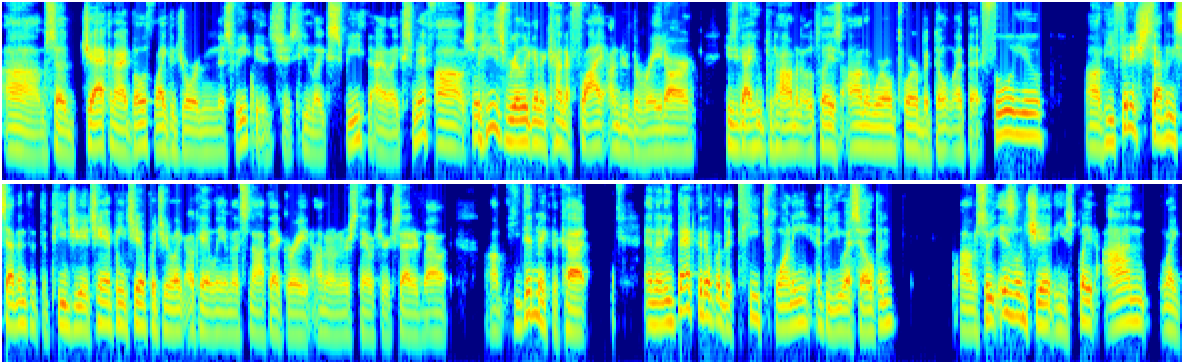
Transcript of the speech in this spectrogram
Um, so Jack and I both like Jordan this week. It's just he likes Spieth, I like Smith. Um, so he's really going to kind of fly under the radar. He's a guy who predominantly plays on the World Tour, but don't let that fool you. Um, he finished 77th at the PGA Championship, which you're like, okay, Liam, that's not that great. I don't understand what you're excited about. Um, he did make the cut, and then he backed it up with a T20 at the U.S. Open. Um, so he is legit. He's played on like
